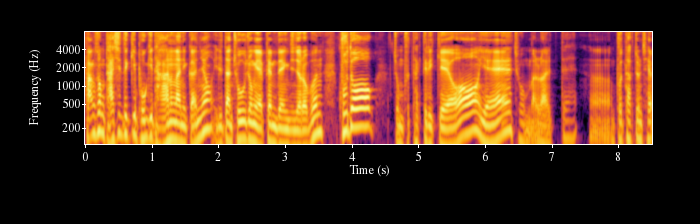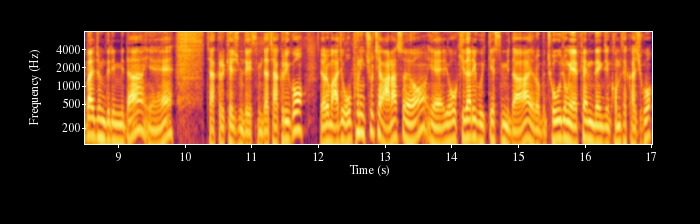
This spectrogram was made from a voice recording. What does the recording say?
방송 다시 듣기 보기 다 가능하니까요. 일단 조우종의 FM 대행진 여러분 구독 좀 부탁드릴게요. 예, 좋은 말로 할 때. 어, 부탁 좀 제발 좀 드립니다. 예. 자, 그렇게 해주시면 되겠습니다. 자, 그리고 여러분 아직 오프닝 출첵 안 왔어요. 예, 요거 기다리고 있겠습니다. 여러분 조우종의 FM 댕진 검색하시고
